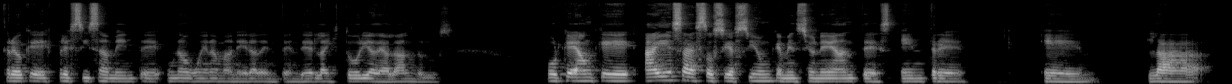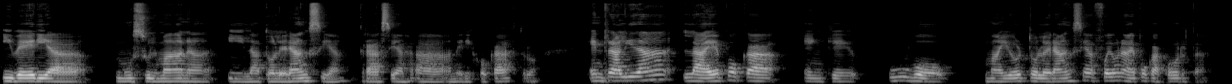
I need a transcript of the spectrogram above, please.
creo que es precisamente una buena manera de entender la historia de Al-Ándalus. Porque aunque hay esa asociación que mencioné antes entre eh, la Iberia musulmana y la tolerancia, gracias a Américo Castro, en realidad la época en que hubo mayor tolerancia fue una época corta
